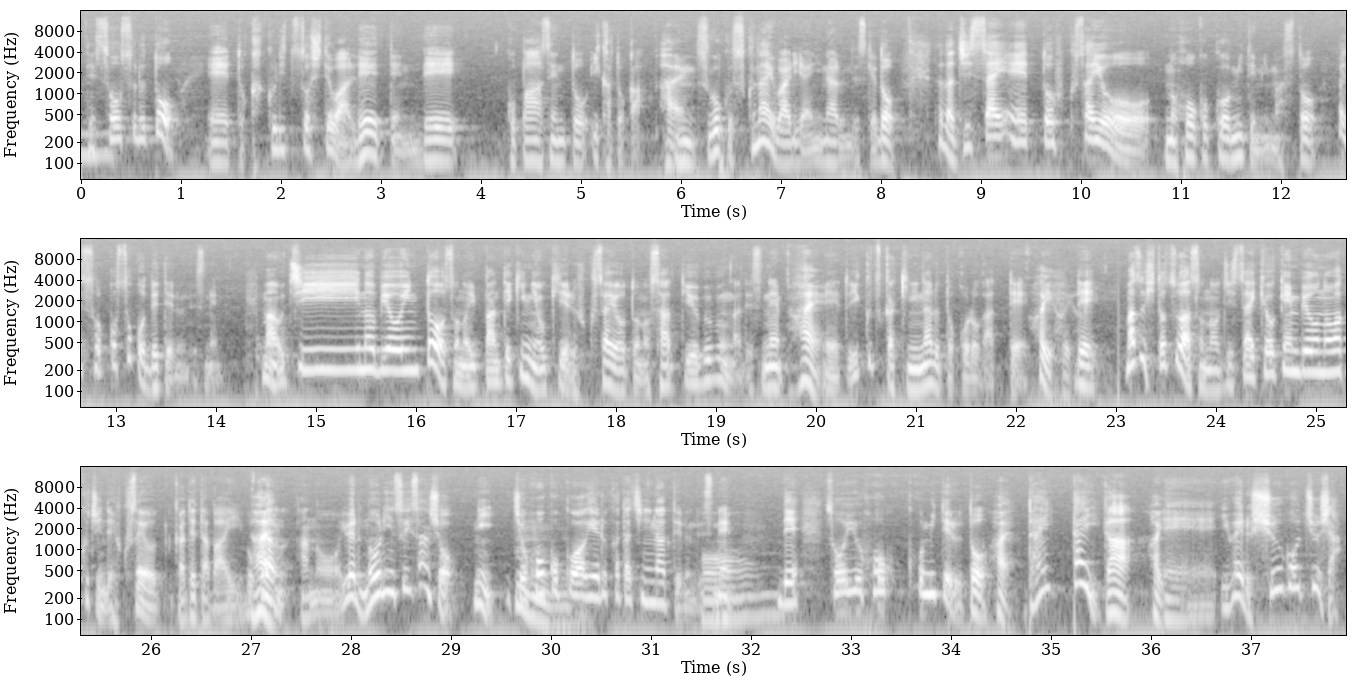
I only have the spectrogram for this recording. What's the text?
でそうすると,、えーと、確率としては0.05%以下とか、はい、うん、すごく少ない割合になるんですけどただ実際、えーと、副作用の報告を見てみますとやっぱりそこそこ出てるんですね。まあ、うちの病院とその一般的に起きている副作用との差っていう部分がですね、はい。えー、といくつか気になるところがあって、はいはいはい、でまず一つはその実際狂犬病のワクチンで副作用が出た場合僕ら、はい、あのいわゆる農林水産省に一応報告を上げる形になっているんですね。うん、でそういう報告を見てると、はい、大体が、はい、えー、いわゆる集合注射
